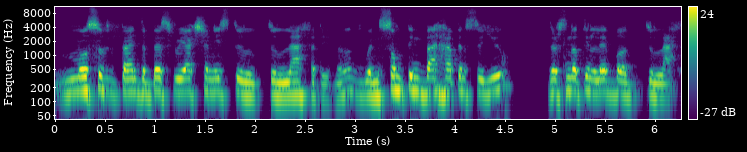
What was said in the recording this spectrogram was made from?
most of the time the best reaction is to to laugh at it. No? When something bad happens to you, there's nothing left but to laugh.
